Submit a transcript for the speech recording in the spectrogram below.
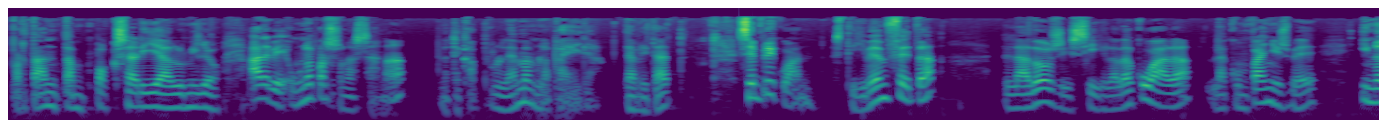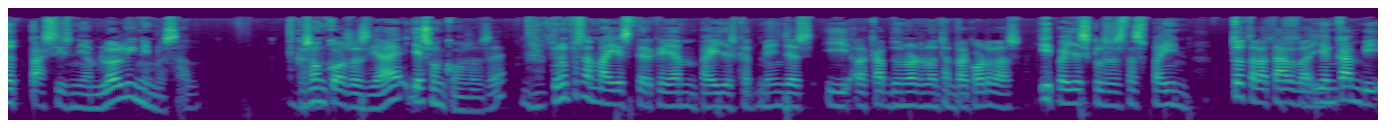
Per tant, tampoc seria el millor. Ara bé, una persona sana no té cap problema amb la paella, de veritat. Sempre i quan estigui ben feta, la dosi sigui l'adequada, l'acompanyis bé i no et passis ni amb l'oli ni amb la sal. Que són coses ja, eh? Ja són coses, eh? Mm. Tu no has passat mai, Esther, que hi ha paelles que et menges i al cap d'una hora no te'n recordes i paelles que les estàs païnt tota la tarda sí, sí. i, en canvi,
